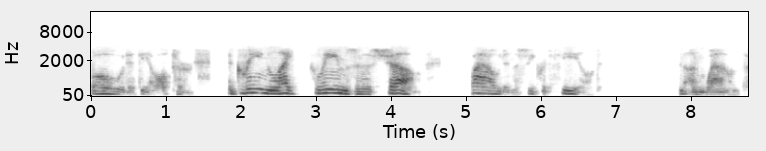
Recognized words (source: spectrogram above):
bowed at the altar. The green light gleams in his shell, cloud in the secret field, and unwound the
